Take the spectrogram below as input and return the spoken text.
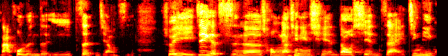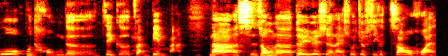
拿破仑的遗赠这样子。所以这个词呢，从两千年前到现在，经历过不同的这个转变吧。那始终呢，对于瑞士人来说，就是一个召唤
